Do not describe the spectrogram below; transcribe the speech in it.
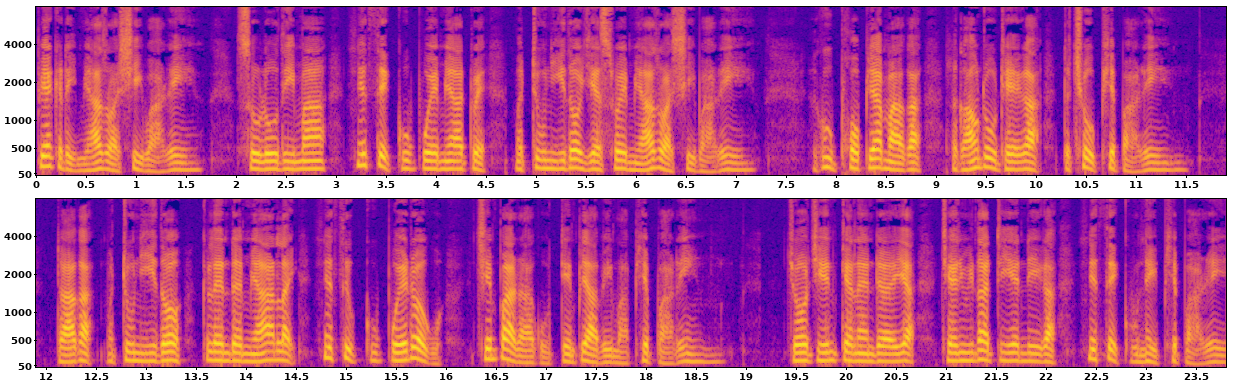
ပြက်ကလေးများစွာရှိပါသည်ဆိုလိုသည်မှာနှစ်သက်ကူပွဲများအတွက်မတူညီသောရက်စွဲများစွာရှိပါသည်အခုဖော်ပြမှာက၎င်းတို့ထဲကတချို့ဖြစ်ပါသည် ဒါကမတူညီသောကလန်ဒါများလိုက်နှစ်သက်ကူပွဲတော်ကိုကျင်းပတာကို တင်ပြပေးမှာဖြစ်ပါတယ် Georgian calendar ရ January လ1ရက်နေ့ကနှစ်သက်ကူနေ့ဖြစ်ပါတယ်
